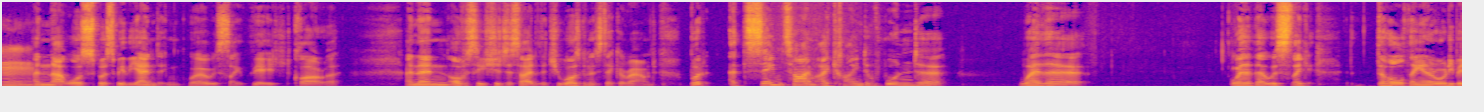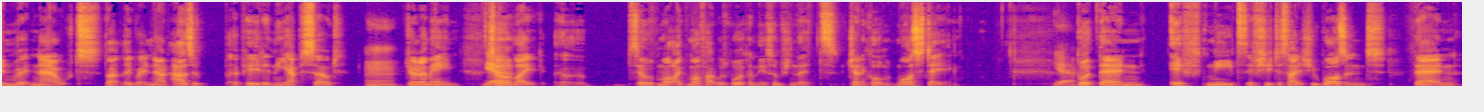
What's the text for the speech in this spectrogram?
Mm. And that was supposed to be the ending, where it was like the aged Clara. And then obviously she decided that she was going to stick around. But at the same time, I kind of wonder whether whether that was like the whole thing had already been written out, that like written out as it appeared in the episode. Mm. Do you know what I mean? Yeah. So like, uh, so more like Moffat was working on the assumption that Jenna Coleman was staying, yeah. but then if needs, if she decided she wasn't, then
